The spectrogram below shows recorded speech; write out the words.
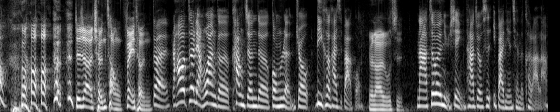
工。”接下来全场沸腾。对，然后这两万个抗争的工人就立刻开始罢工。原来如此。那这位女性，她就是一百年前的克拉拉。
